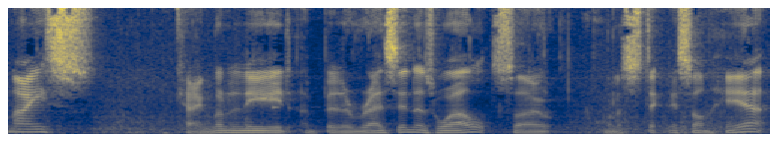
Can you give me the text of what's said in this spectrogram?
Nice. Okay, I'm going to need a bit of resin as well, so I'm going to stick this on here.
